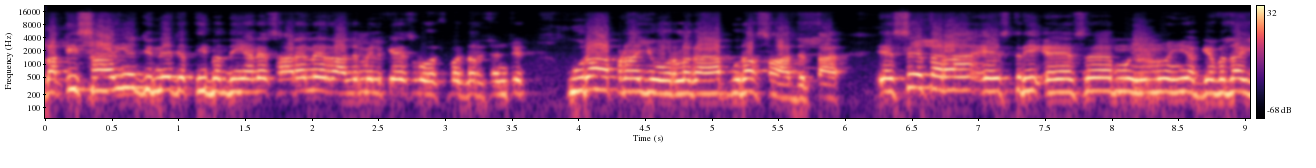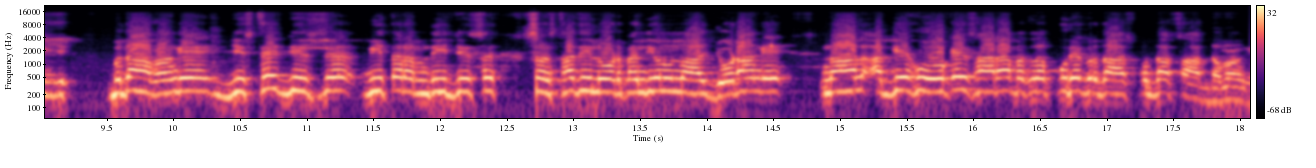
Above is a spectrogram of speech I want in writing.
ਬਾਕੀ ਸਾਰੀਆਂ ਜਿੰਨੇ ਜਥੇਬੰਦੀਆਂ ਨੇ, ਸਾਰਿਆਂ ਨੇ ਰਲ ਮਿਲ ਕੇ ਇਸ ਰੋਸ ਪ੍ਰਦਰਸ਼ਨ 'ਚ ਪੂਰਾ ਆਪਣਾ ਜ਼ੋਰ ਲਗਾਇਆ, ਪੂਰਾ ਸਾਥ ਦਿੱਤਾ। ਇਸੇ ਤਰ੍ਹਾਂ ਇਸ ਤਰੀ, ਇਸ ਮੁਹਿੰਮ ਨੂੰ ਅਸੀਂ ਅੱਗੇ ਵਧਾਈ ਵਧਾਵਾਂਗੇ, ਜਿੱਥੇ ਜਿਸ ਵੀ ਧਰਮ ਦੀ, ਜਿਸ ਸੰਸਥਾ ਦੀ ਲੋੜ ਪੈਂਦੀ, ਉਹਨੂੰ ਨਾਲ ਜੋੜਾਂਗੇ, ਨਾਲ ਅੱਗੇ ਹੋ ਕੇ ਸਾਰਾ ਮਤਲਬ ਪੂਰੇ ਗੁਰਦਾਸਪੁਰ ਦਾ ਸਾਥ ਦੇਵਾਂਗੇ।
